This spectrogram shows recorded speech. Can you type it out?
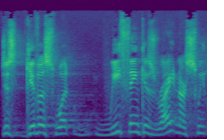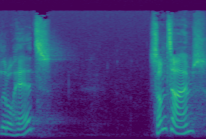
just give us what we think is right in our sweet little heads. Sometimes,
